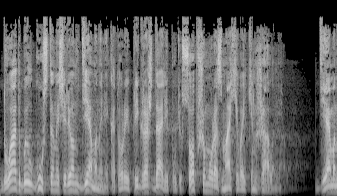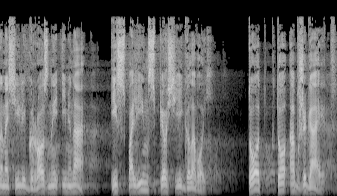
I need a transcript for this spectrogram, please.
Дуат был густо населен демонами, которые преграждали путь усопшему, размахивая кинжалами. Демоны носили грозные имена «Исполин с пёсьей головой», «Тот, кто обжигает»,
